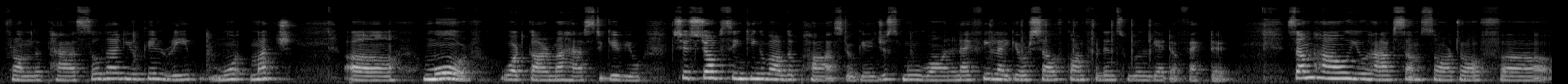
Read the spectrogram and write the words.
from the past so that you can reap more, much uh, more what karma has to give you. So stop thinking about the past okay? Just move on. And i feel like your self-confidence will get affected. Somehow you have some sort of uh,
